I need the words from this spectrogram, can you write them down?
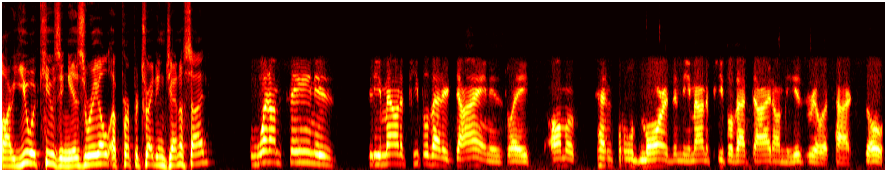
Are you accusing Israel of perpetrating genocide? What I'm saying is the amount of people that are dying is like almost tenfold more than the amount of people that died on the Israel attack. So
